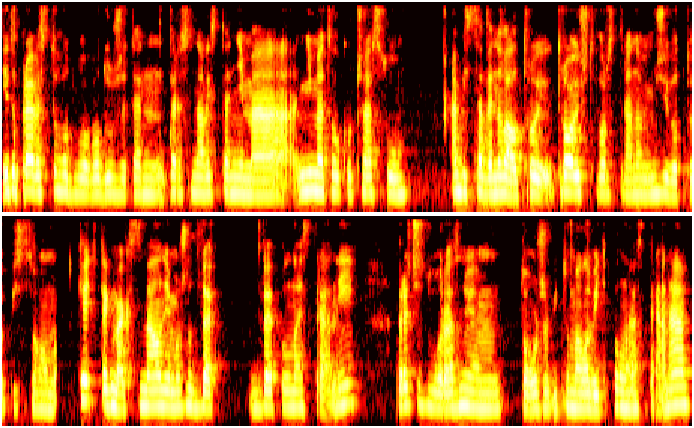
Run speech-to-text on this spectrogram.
Je to práve z toho dôvodu, že ten personalista nemá, nemá toľko času, aby sa venoval troj, troj štvorstranovým životopisom. Keď tak maximálne možno dve, dve plné strany, Prečo zdôrazňujem to, že by to mala byť plná strana?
